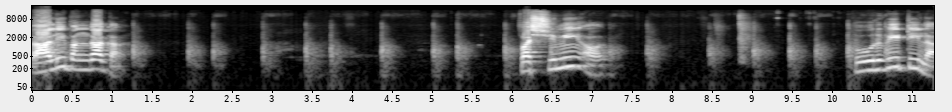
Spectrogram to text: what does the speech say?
कालीबंगा का। पश्चिमी और पूर्वी टीला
